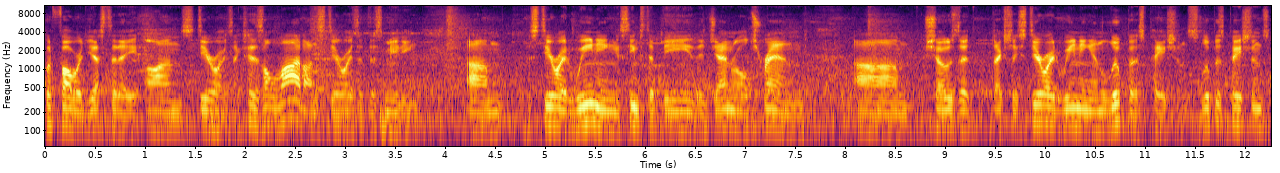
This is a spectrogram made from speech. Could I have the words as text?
put forward yesterday on steroids. Actually, there's a lot on steroids at this meeting. Um, steroid weaning seems to be the general trend. Um, shows that actually steroid weaning in lupus patients, lupus patients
